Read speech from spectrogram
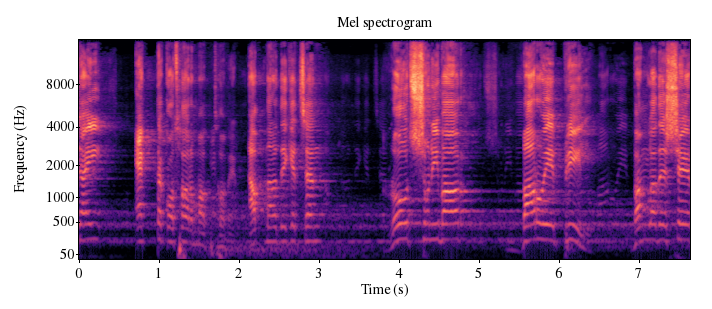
চাই একটা কথার মাধ্যমে। আপনারা দেখেছেন, রোজ শনিবার বারো এপ্রিল বাংলাদেশের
